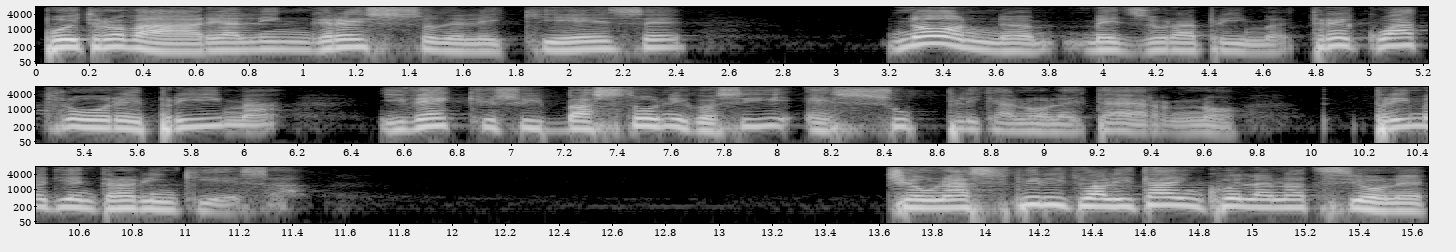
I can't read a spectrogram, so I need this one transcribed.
Puoi trovare all'ingresso delle chiese, non mezz'ora prima, tre, quattro ore prima, i vecchi sui bastoni così e supplicano l'Eterno prima di entrare in chiesa. C'è una spiritualità in quella nazione,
